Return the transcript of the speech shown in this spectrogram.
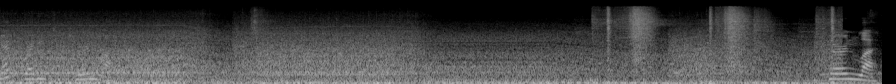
Get ready to turn left. Turn left.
